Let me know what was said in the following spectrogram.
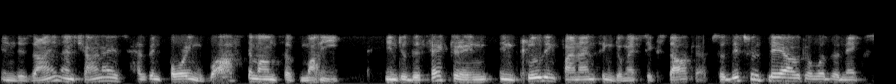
in design, and China is, has been pouring vast amounts of money into the sector, in, including financing domestic startups. So this will play out over the next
